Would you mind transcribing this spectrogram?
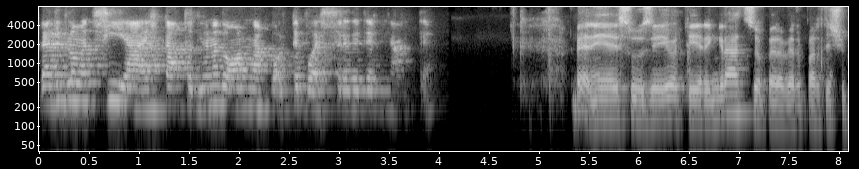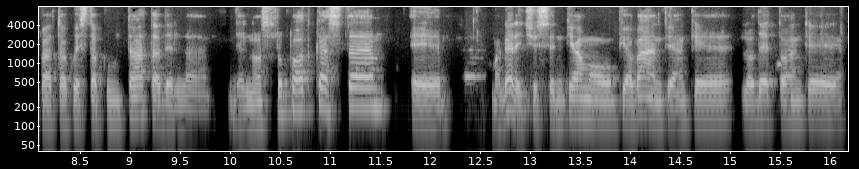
la diplomazia e il tatto di una donna a volte può essere determinante. Bene, Susi, io ti ringrazio per aver partecipato a questa puntata del, del nostro podcast e magari ci sentiamo più avanti, anche, l'ho detto anche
